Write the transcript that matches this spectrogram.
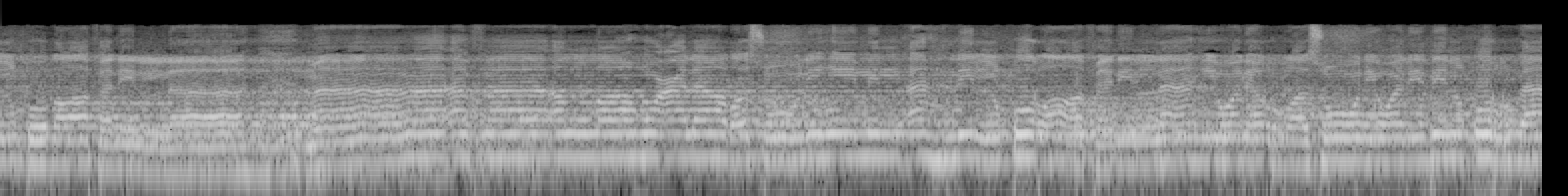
القرى فلله. ما أفاء الله على رسوله من أهل القرى فلله وللرسول ولذي القربى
